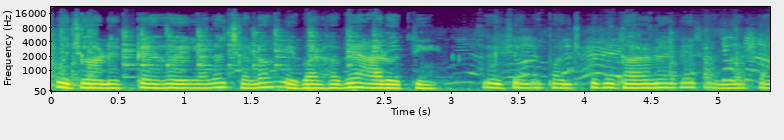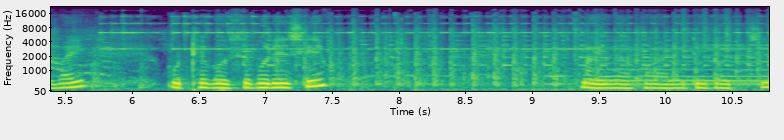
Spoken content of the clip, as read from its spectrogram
পুজো অনেকটাই হয়ে গেল, চলো এবার হবে আরতি। ওই জন্য পঞ্চপতি ধরানো হয়ে গেছে, আমরা সবাই উঠে বসে পড়েছি। ওই দেখো আরতি করছে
